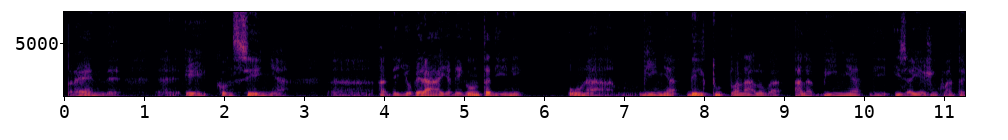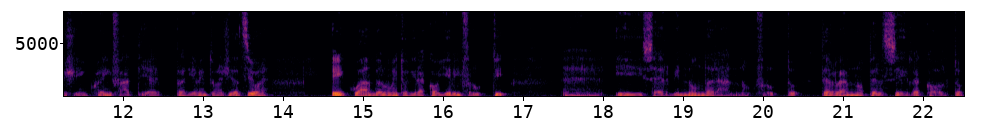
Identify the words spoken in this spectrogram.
prende eh, e consegna eh, a degli operai, a dei contadini, una vigna del tutto analoga alla vigna di Isaia 55. infatti è praticamente una citazione. E quando è il momento di raccogliere i frutti, eh, i servi non daranno frutto, terranno per sé il raccolto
